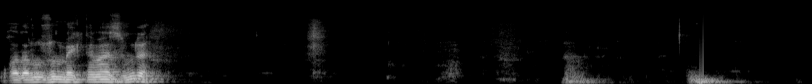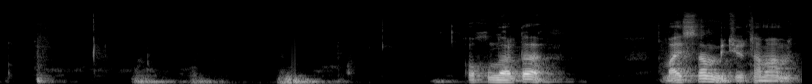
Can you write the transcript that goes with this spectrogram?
o kadar uzun beklemezdim de. Okullarda Mayıs'tan mı bitiyor tamamen?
